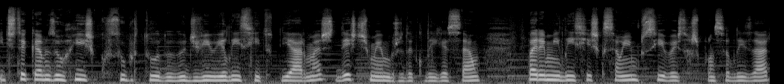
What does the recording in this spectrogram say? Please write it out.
e destacamos o risco, sobretudo, do desvio ilícito de armas destes membros da coligação para milícias que são impossíveis de responsabilizar,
